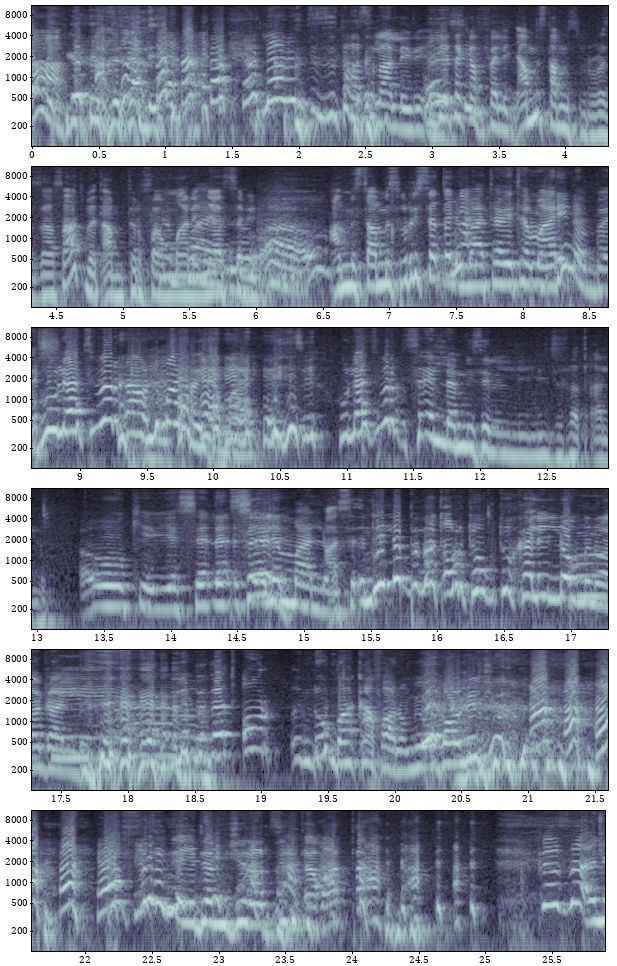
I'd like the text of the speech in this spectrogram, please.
አ፣ ለምን ትዝታ ስላለኝ እየተከፈለኝ አምስት አምስት ብር በዛ ሰዓት በጣም ትርፋማ ነኝ። አስቢ አምስት አምስት ብር ይሰጠኛል። ልማታዊ ተማሪ ነበር። ሁለት ብር አሁን ልማታዊ ተማሪ ሁለት ብር ስዕል ለሚስልልኝ ልጅ እሰጣለሁ። ስዕልም አለው። እንዴ ልብ በጦር ተወግቶ ከሌለው ምን ዋጋ ልብ በጦር እንደውም በአካፋ ነው የሚወጋው ልጁ። ከፍተኛ የደም ጅረት ሲጠባጣ ከዛ እኔ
